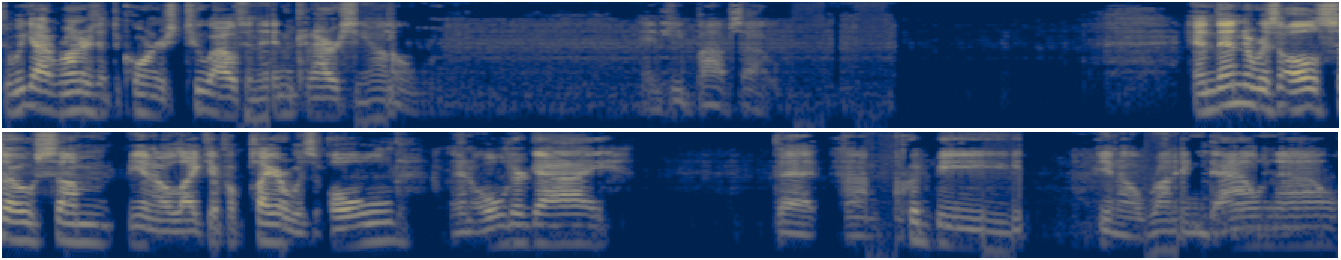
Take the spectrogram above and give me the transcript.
So we got runners at the corners, two outs, and Encarnacion. And he pops out. And then there was also some, you know, like if a player was old, an older guy that um, could be, you know, running down now.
